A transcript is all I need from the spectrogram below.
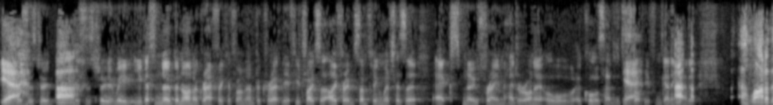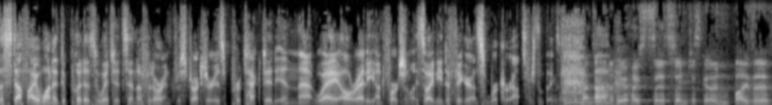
yeah, this is true. Uh, this is true. We, you get a no banana graphic, if I remember correctly, if you try to iframe something which has a X no frame header on it, or a CORS header to yeah. stop you from getting uh, at it. A lot of the stuff I wanted to put as widgets in the Fedora infrastructure is protected in that way already, unfortunately. So I need to figure out some workarounds for some things. Well, depending uh, on who hosts it, and just go and buy the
